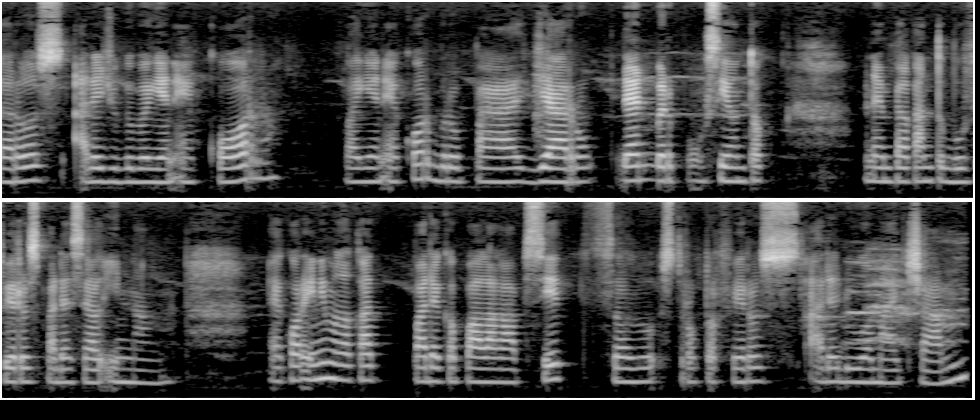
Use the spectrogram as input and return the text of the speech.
Terus ada juga bagian ekor. Bagian ekor berupa jarum dan berfungsi untuk menempelkan tubuh virus pada sel inang. Ekor ini melekat pada kepala kapsid. Struktur virus ada dua macam.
